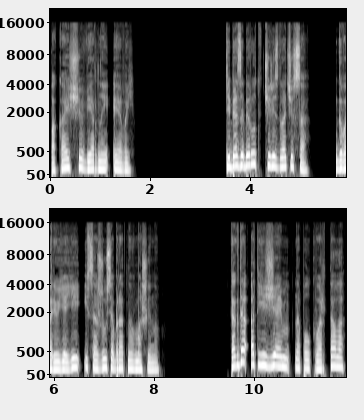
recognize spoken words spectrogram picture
пока еще верной Эвой. Тебя заберут через два часа говорю я ей и сажусь обратно в машину. Когда отъезжаем на полквартала,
